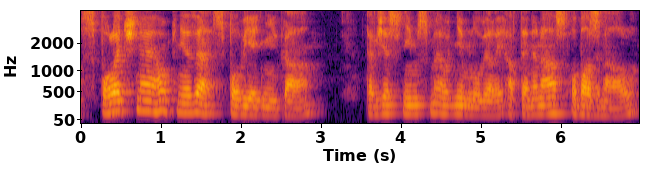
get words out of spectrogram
společného kněze spovědníka, takže s ním jsme hodně mluvili a ten nás oba znal.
